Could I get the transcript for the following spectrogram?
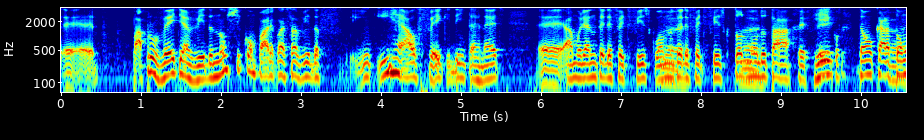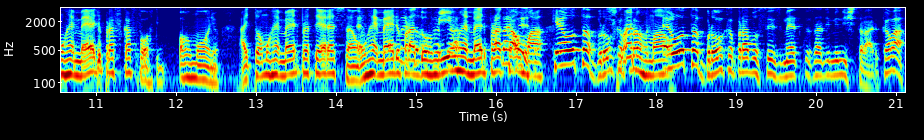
É, aproveitem a vida, não se comparem com essa vida irreal, fake de internet. É, a mulher não tem defeito físico, o homem é. não tem defeito físico, todo é. mundo tá Perfeito. rico. Então o cara é. toma um remédio para ficar forte, hormônio. Aí toma um remédio para ter ereção, um é, remédio para dormir, um remédio para acalmar. Veja, que é outra bronca Isso não é pra, normal. É outra bronca para vocês médicos administrarem. Calma,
